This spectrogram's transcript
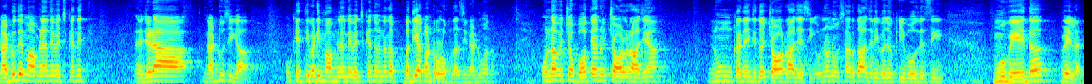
ਨਾਡੂ ਦੇ ਮਾਮਲਿਆਂ ਦੇ ਵਿੱਚ ਕਹਿੰਦੇ ਜਿਹੜਾ ਨਾਡੂ ਸੀਗਾ, ਉਹ ਖੇਤੀਬਾੜੀ ਮਾਮਲਿਆਂ ਦੇ ਵਿੱਚ ਕਹਿੰਦੇ ਉਹਨਾਂ ਦਾ ਵਧੀਆ ਕੰਟਰੋਲ ਹੁੰਦਾ ਸੀ ਨਾਡੂਆਂ ਦਾ। ਉਹਨਾਂ ਵਿੱਚੋਂ ਬਹੁਤਿਆਂ ਨੂੰ ਚੌਲ ਰਾਜਿਆਂ ਨੂੰ ਕਹਿੰਦੇ ਜਦੋਂ ਚੌਲ ਰਾਜੇ ਸੀ, ਉਹਨਾਂ ਨੂੰ ਸਰਧਾਂਜਲੀ ਵਜੋਂ ਕੀ ਬੋਲਦੇ ਸੀ? ਮੂਵੇਦ ਵੇਲਨ।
